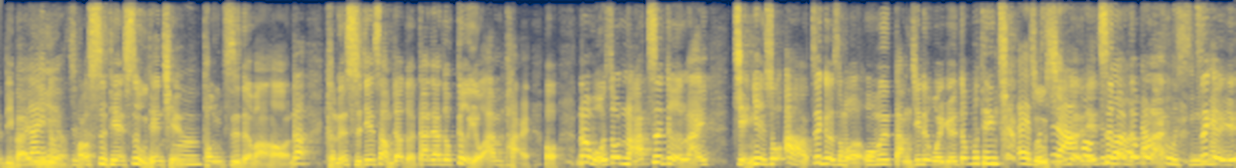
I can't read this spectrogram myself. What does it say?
礼拜一，好像四天四五天前通知的嘛，哈，那可能时间上比较短，大家都各有安排哦。那我说拿这个来检验，说啊，这个什么，我们党籍的委员都不听主席的，连吃饭都不来，这个也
